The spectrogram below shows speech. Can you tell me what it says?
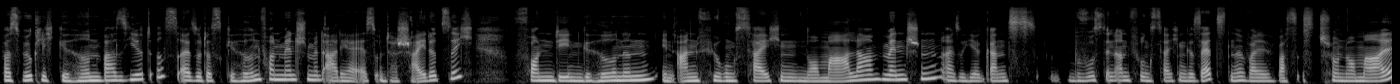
was wirklich gehirnbasiert ist. Also das Gehirn von Menschen mit ADHS unterscheidet sich von den Gehirnen in Anführungszeichen normaler Menschen. Also hier ganz bewusst in Anführungszeichen gesetzt, ne, weil was ist schon normal.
